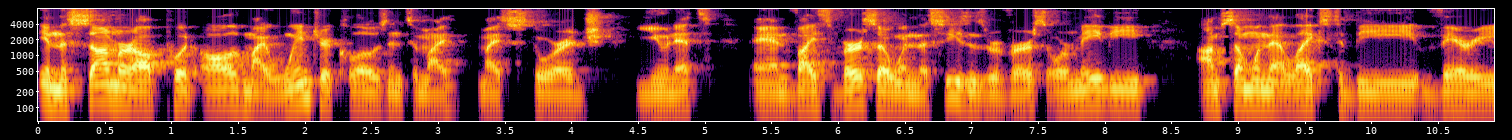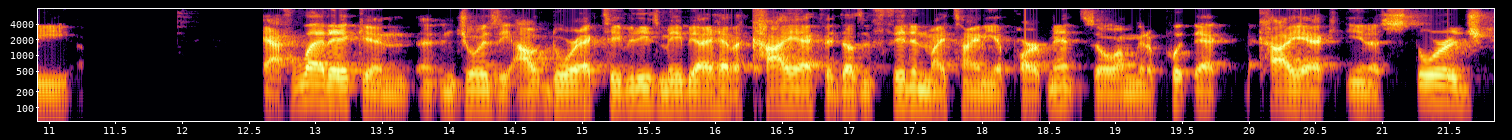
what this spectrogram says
in the summer, I'll put all of my winter clothes into my, my storage unit and vice versa when the seasons reverse. Or maybe I'm someone that likes to be very athletic and, and, enjoys the outdoor activities. Maybe I have a kayak that doesn't fit in my tiny apartment. So I'm going to put that kayak in a storage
